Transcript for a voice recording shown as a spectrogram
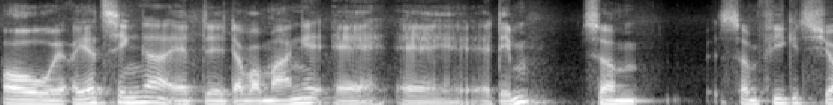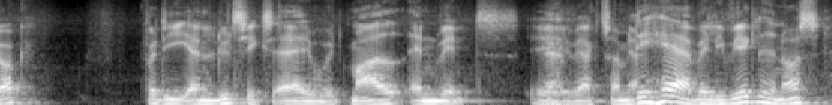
og, og jeg tænker, at øh, der var mange af, af, af dem, som, som fik et chok, fordi Analytics er jo et meget anvendt øh, Ja. værktøj. Men Ja. det her er vel i virkeligheden også øh,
